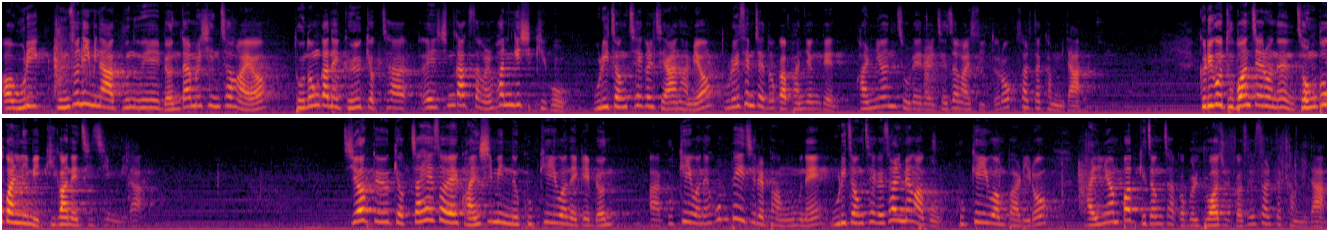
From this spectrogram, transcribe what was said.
어, 우리 군수님이나 군의회에 면담을 신청하여 도농 간의 교육 격차의 심각성을 환기시키고 우리 정책을 제안하며 도래샘 제도가 반영된 관련 조례를 제정할 수 있도록 설득합니다. 그리고 두 번째로는 정부 관리 및 기관의 지지입니다. 지역 교육 격차 해소에 관심 있는 국회의원에게 면, 아, 국회의원의 홈페이지를 방문해 우리 정책을 설명하고 국회의원 발의로 관련법 개정 작업을 도와줄 것을 설득합니다.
